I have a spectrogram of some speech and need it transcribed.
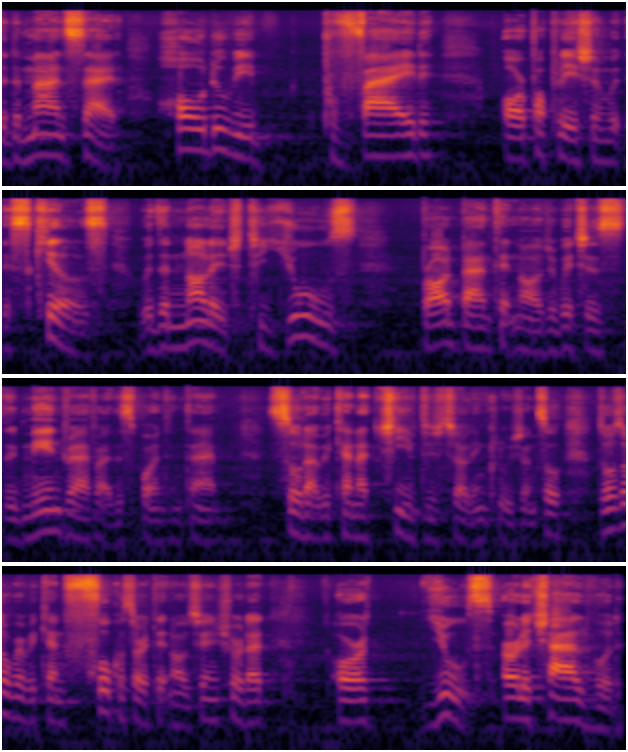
the demand side. How do we provide our population with the skills, with the knowledge to use broadband technology, which is the main driver at this point in time, so that we can achieve digital inclusion. So those are where we can focus our technology to ensure that our youth, early childhood,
